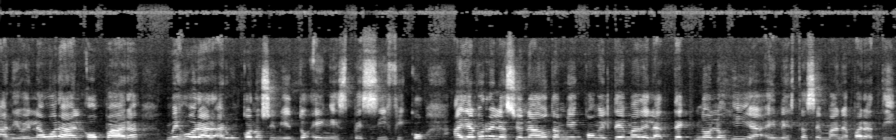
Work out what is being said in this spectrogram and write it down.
a nivel laboral o para mejorar algún conocimiento en específico. Hay algo relacionado también con el tema de la tecnología en esta semana para ti.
